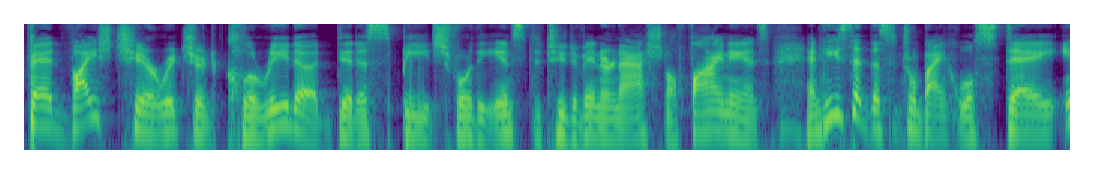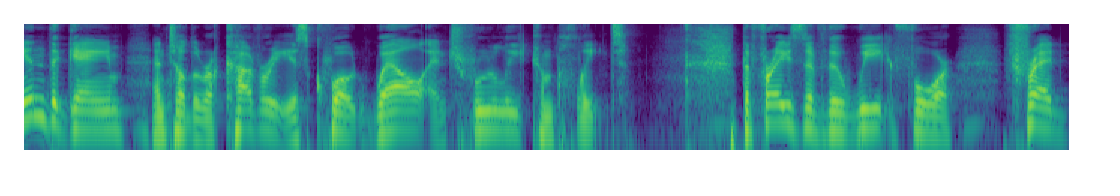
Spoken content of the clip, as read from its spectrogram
Fed Vice Chair Richard Clarida did a speech for the Institute of International Finance, and he said the central bank will stay in the game until the recovery is, quote, well and truly complete. The phrase of the week for Fred,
